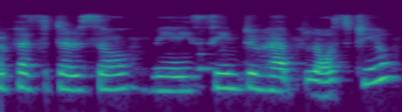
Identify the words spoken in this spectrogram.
Professor Turiso, we seem to have lost you.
